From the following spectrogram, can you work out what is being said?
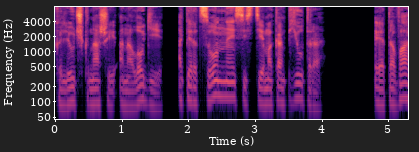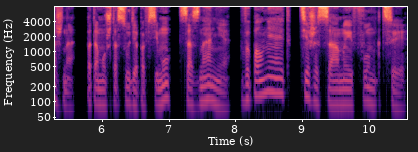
Ключ к нашей аналогии — операционная система компьютера. Это важно, потому что, судя по всему, сознание выполняет те же самые функции.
